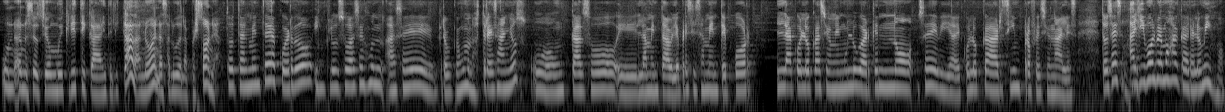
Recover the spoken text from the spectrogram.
una, situación muy crítica y delicada, ¿no? En la salud de la persona. Totalmente de acuerdo. Incluso hace, un, hace creo que unos tres años hubo un caso eh, lamentable precisamente por la colocación en un lugar que no se debía de colocar sin profesionales. Entonces, allí volvemos a caer a lo mismo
